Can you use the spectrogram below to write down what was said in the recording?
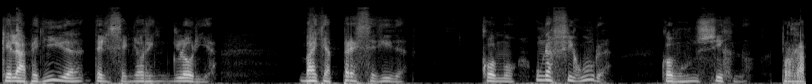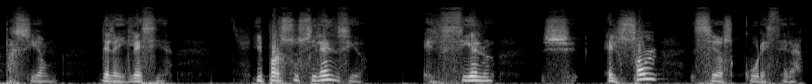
que la venida del Señor en gloria vaya precedida como una figura, como un signo, por la pasión de la Iglesia. Y por su silencio, el cielo, el sol se oscurecerá.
